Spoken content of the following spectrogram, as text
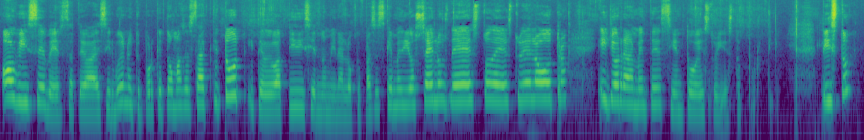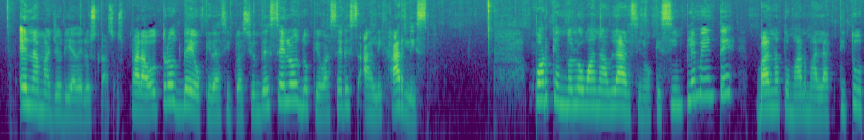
O viceversa, te va a decir, bueno, ¿y tú por qué tomas esta actitud? Y te veo a ti diciendo, mira, lo que pasa es que me dio celos de esto, de esto y de lo otro, y yo realmente siento esto y esto por ti. ¿Listo? En la mayoría de los casos. Para otros veo que la situación de celos lo que va a hacer es alejarles. Porque no lo van a hablar, sino que simplemente van a tomar mala actitud.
